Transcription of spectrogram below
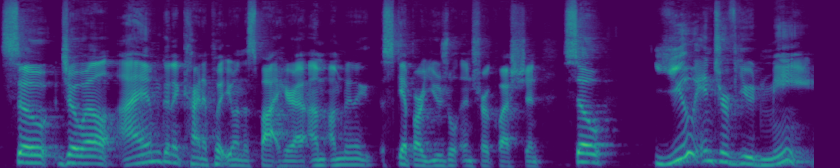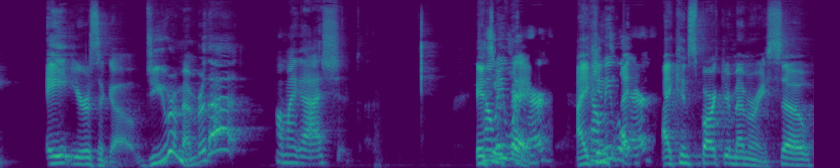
So, Joelle, I am going to kind of put you on the spot here. I'm, I'm going to skip our usual intro question. So, you interviewed me eight years ago. Do you remember that? Oh my gosh. It's Tell me okay. where. I Tell can, me where. I, I, can spark your memory. So.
